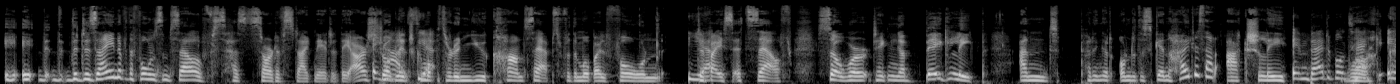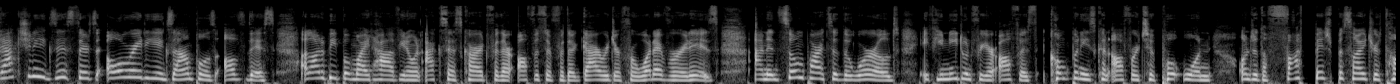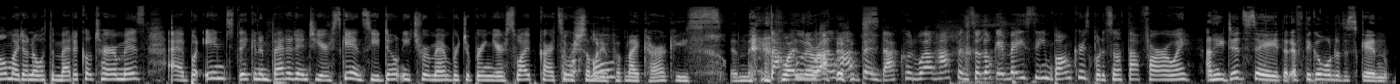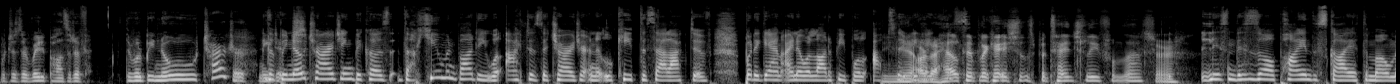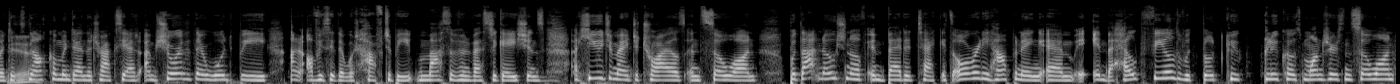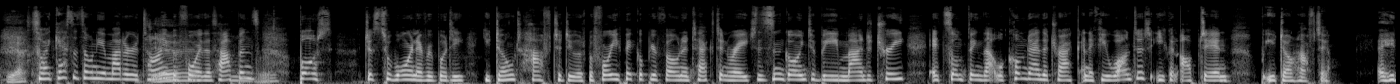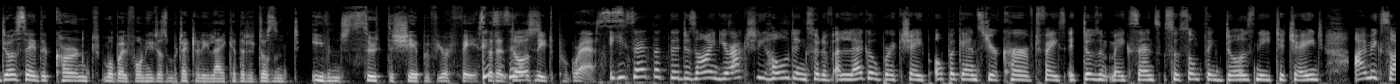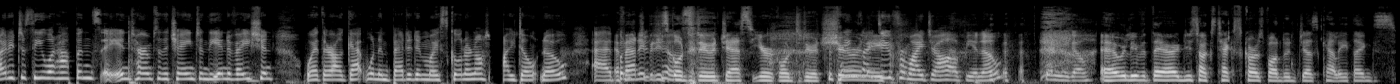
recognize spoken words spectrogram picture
It, it, the design of the phones themselves has sort of stagnated. They are struggling has, to come yeah. up with sort of new concepts for the mobile phone yeah. device itself. So we're taking a big leap and putting it under the skin. How does that actually embeddable work? tech? It actually exists. There's already examples of this. A lot of people might have, you know, an access card for their office or for their garage or for whatever it is. And in some parts of the world, if you need one for your office, companies can offer to put one under the fat bit beside your thumb. I don't know what the medical term is, uh, but in, they can embed it into your skin, so you don't need to remember to bring your swipe card. So I wish somebody oh, put my car keys in there. That could well happen. That could well happen. So look, it may seem bonkers, but it's not that far away. And he did say that if they go under the skin, which is a real positive, there will be no charger needed. There'll be no charging because the human body will act as the charger and it will keep the cell active. But again, I know a lot of people absolutely. Yeah, are there health this. implications potentially from that? Or listen, this is all pie in the sky at the moment. It's yeah. not coming down the tracks yet. I'm sure that there would be, and obviously there would have to be massive investigations, a huge amount of trials, and so on. But that notion of embedded tech, it's already happening um, in the health field with blood glucose monitors and so on. Yeah. So I guess it's only a matter of time yeah. before this happens. Mm-hmm. But just to warn everybody, you don't have to do it. Before you pick up your phone and text and rage, this isn't going to be mandatory. It's something that will come down the track, and if you want it, you can opt in, but you don't have to. Uh, he does say the current mobile phone he doesn't particularly like it, that it doesn't even suit the shape of your face, this that it does it. need to progress. He said that the design, you're actually holding sort of a Lego brick shape up against your curved face. It doesn't make sense, so something does need to change. I'm excited to see what happens in terms of the change and the innovation. Whether I'll get one embedded in my skull or not, I don't know. Uh, if anybody's going to do it, Jess, you're going to do it. the surely. things I do for my job, you know. there you go. Uh, we'll leave it there. Newstalk's text correspondent Jess Kelly. Thanks.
